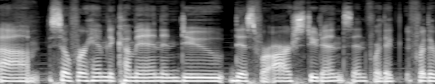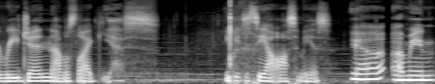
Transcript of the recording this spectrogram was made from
um, so for him to come in and do this for our students and for the for the region, I was like, yes, you get to see how awesome he is. Yeah, I mean,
